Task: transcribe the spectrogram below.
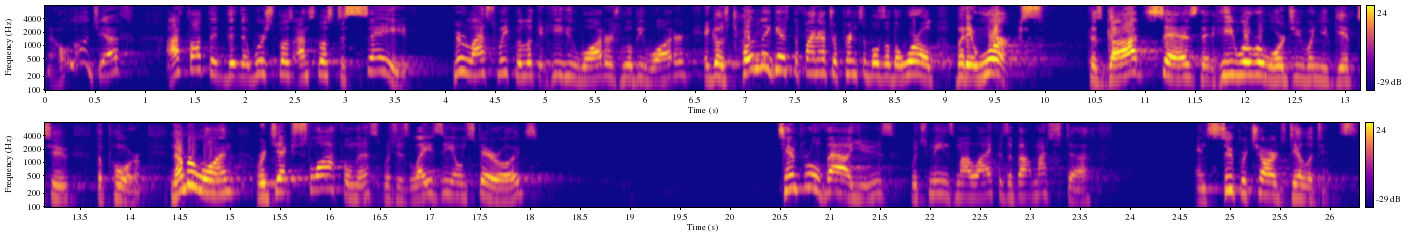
Now, hold on, Jeff. I thought that, that, that, we're supposed, I'm supposed to save. Remember last week we looked at he who waters will be watered? It goes totally against the financial principles of the world, but it works. Because God says that He will reward you when you give to the poor. Number one, reject slothfulness, which is lazy on steroids. Temporal values, which means my life is about my stuff. And supercharged diligence.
